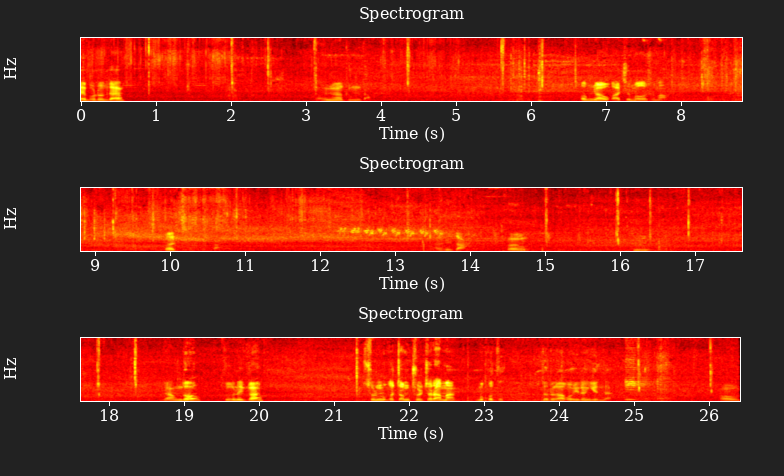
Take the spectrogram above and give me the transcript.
배부른데? 생각입니다. 음료하고 같이 먹어서 막 그렇다. 맛있다. 그, 음. 양도 그러니까 술 먹고 좀 출출하면 먹고 드- 들어가고 이런 게 있는데 어우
